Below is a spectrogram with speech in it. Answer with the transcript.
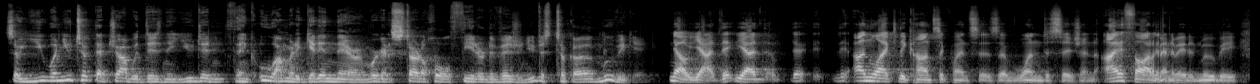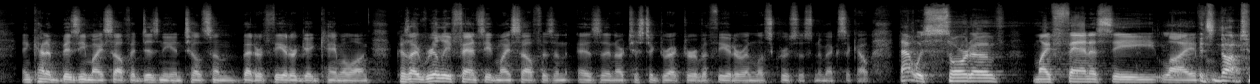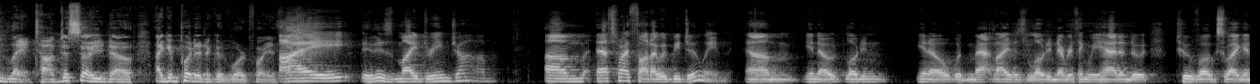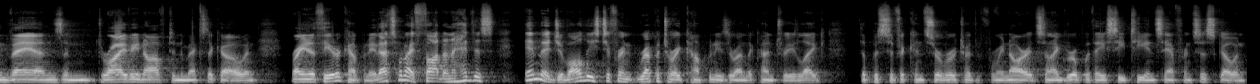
So you, when you took that job with Disney, you didn't think, "Ooh, I'm going to get in there and we're going to start a whole theater division." You just took a movie gig. No, yeah, the, yeah, the, the, unlikely consequences of one decision. I thought an animated movie and kind of busy myself at Disney until some better theater gig came along because I really fancied myself as an as an artistic director of a theater in Las Cruces, New Mexico. That was sort of my fantasy life. It's not too late, Tom. Just so you know, I can put in a good word for you. I it is my dream job. Um, that's what I thought I would be doing. Um, you know, loading you know, with Matt and I just loading everything we had into two Volkswagen vans and driving off to New Mexico and running a theater company. That's what I thought. And I had this image of all these different repertory companies around the country, like the Pacific Conservatory of the Performing Arts. And I grew up with ACT in San Francisco. And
